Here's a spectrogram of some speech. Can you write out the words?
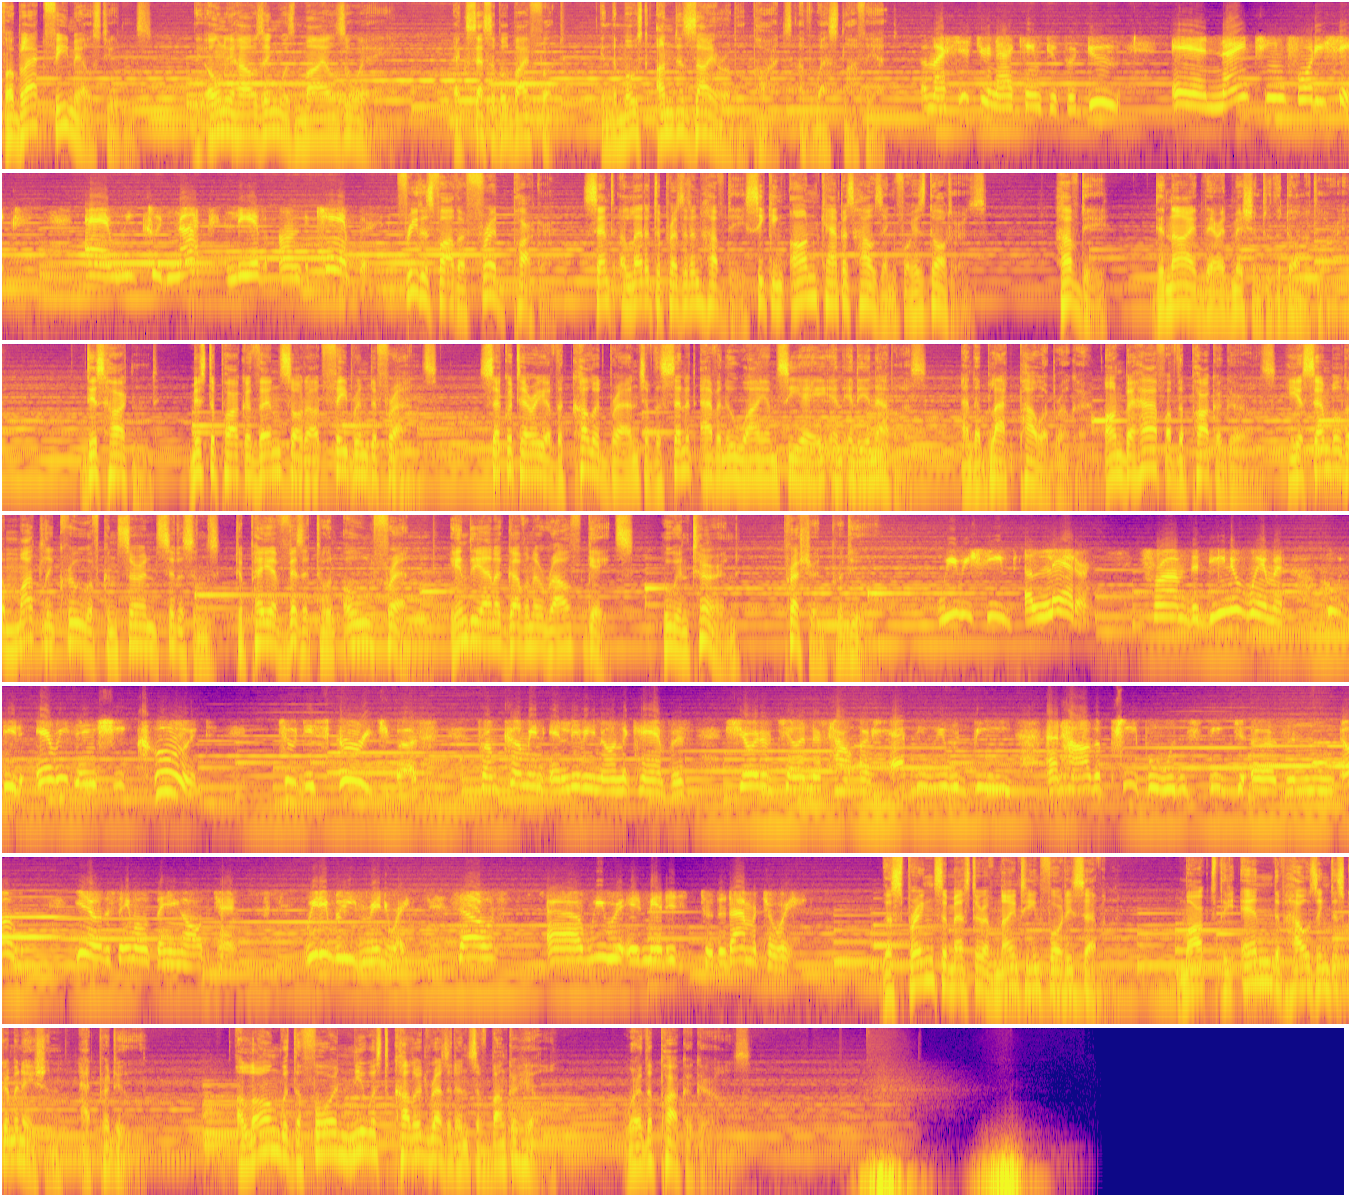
For black female students, the only housing was miles away, accessible by foot in the most undesirable parts of West Lafayette. My sister and I came to Purdue in 1946, and we could not live on the campus. Frieda's father, Fred Parker, sent a letter to President Hovde seeking on-campus housing for his daughters. Hovde denied their admission to the dormitory. Disheartened, Mr. Parker then sought out Faburn DeFrantz, secretary of the colored branch of the Senate Avenue YMCA in Indianapolis, and a black power broker. On behalf of the Parker girls, he assembled a motley crew of concerned citizens to pay a visit to an old friend, Indiana Governor Ralph Gates, who in turn pressured Purdue. We received a letter from the Dean of Women who did everything she could to discourage us from coming and living on the campus short of telling us how unhappy we would be and how the people wouldn't speak to us and, oh, you know, the same old thing all the time. We didn't believe her anyway. So uh, we were admitted to the dormitory. The spring semester of 1947 marked the end of housing discrimination at Purdue. Along with the four newest colored residents of Bunker Hill were the Parker girls.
